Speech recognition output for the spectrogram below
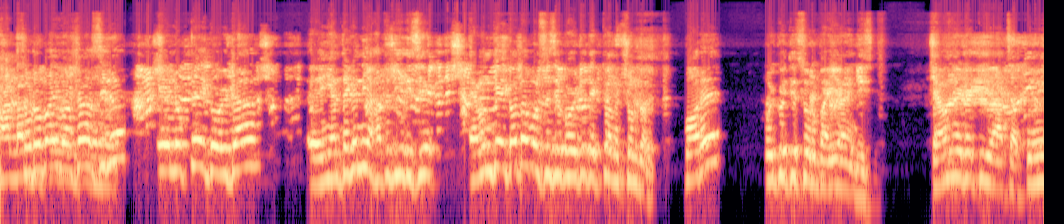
ঠান্ডা বসা ছিল এই লোকটা এই গইটা এখান থেকে নিয়ে হাতে দিয়ে দিছে। এমনকি এই কথা বলছে যে গইটা দেখতে অনেক সুন্দর। পরে ওই কইতে ছোট ভাই আনি দিছে। কেমন এটা কি আচ্ছা তুমি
